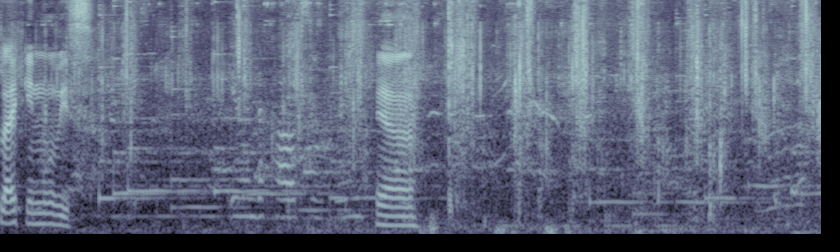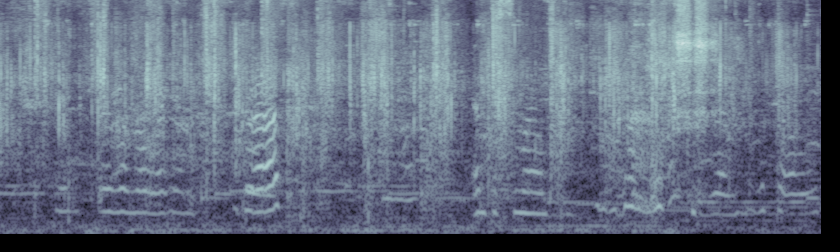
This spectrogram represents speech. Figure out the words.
like in movies. Even the house is green. Yeah. Everyone grass. And the smell. Then the flowers.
